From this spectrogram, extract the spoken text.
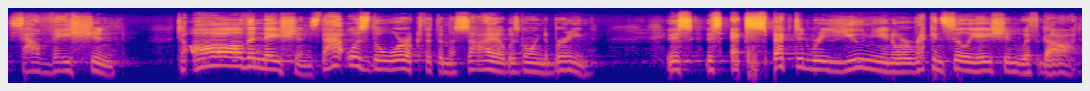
salvation to all the nations. That was the work that the Messiah was going to bring. This, this expected reunion or reconciliation with God.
